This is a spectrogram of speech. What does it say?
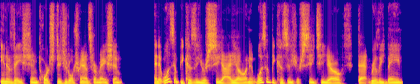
innovation, towards digital transformation. And it wasn't because of your CIO and it wasn't because of your CTO that really made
